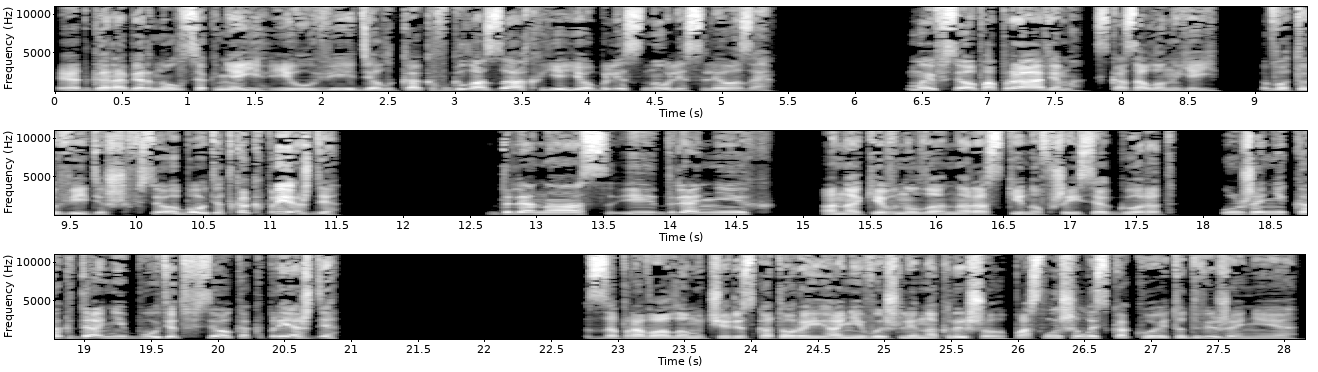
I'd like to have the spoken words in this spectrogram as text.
Эдгар обернулся к ней и увидел, как в глазах ее блеснули слезы. «Мы все поправим», — сказал он ей. «Вот увидишь, все будет как прежде». «Для нас и для них», — она кивнула на раскинувшийся город, «уже никогда не будет все как прежде». За провалом, через который они вышли на крышу, послышалось какое-то движение.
